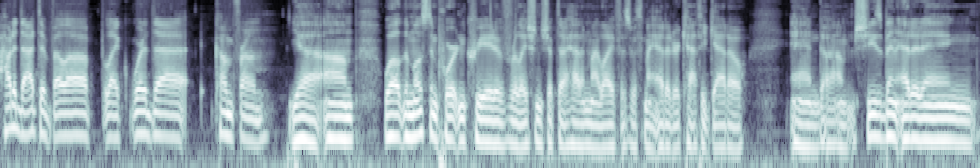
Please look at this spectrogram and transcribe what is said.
How did that develop? Like, where did that come from? Yeah. Um, well, the most important creative relationship that I have in my life is with my editor, Kathy Gatto. And um, she's been editing.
